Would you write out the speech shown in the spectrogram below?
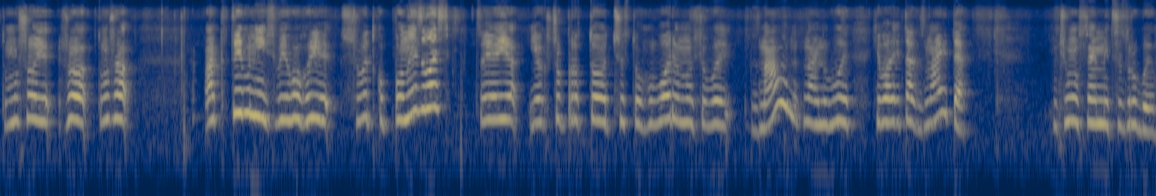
Тому що, що, тому що активність в його грі швидко понизилась. Це я, якщо просто чисто говорю, ну що ви знали, не знаю, ну ви хіба і так знаєте, ну, чому Семмі це зробив.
